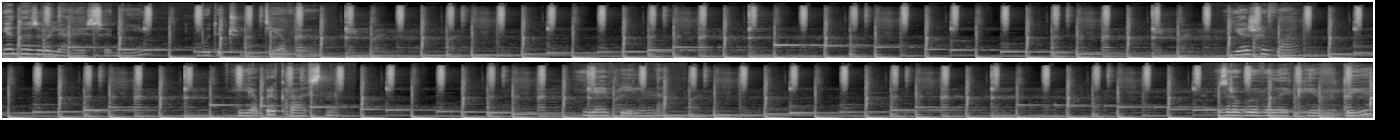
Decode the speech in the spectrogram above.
Я дозволяю собі бути чуттєвою. Я жива. Я прекрасна. Я вільна. Зроби великий вдих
